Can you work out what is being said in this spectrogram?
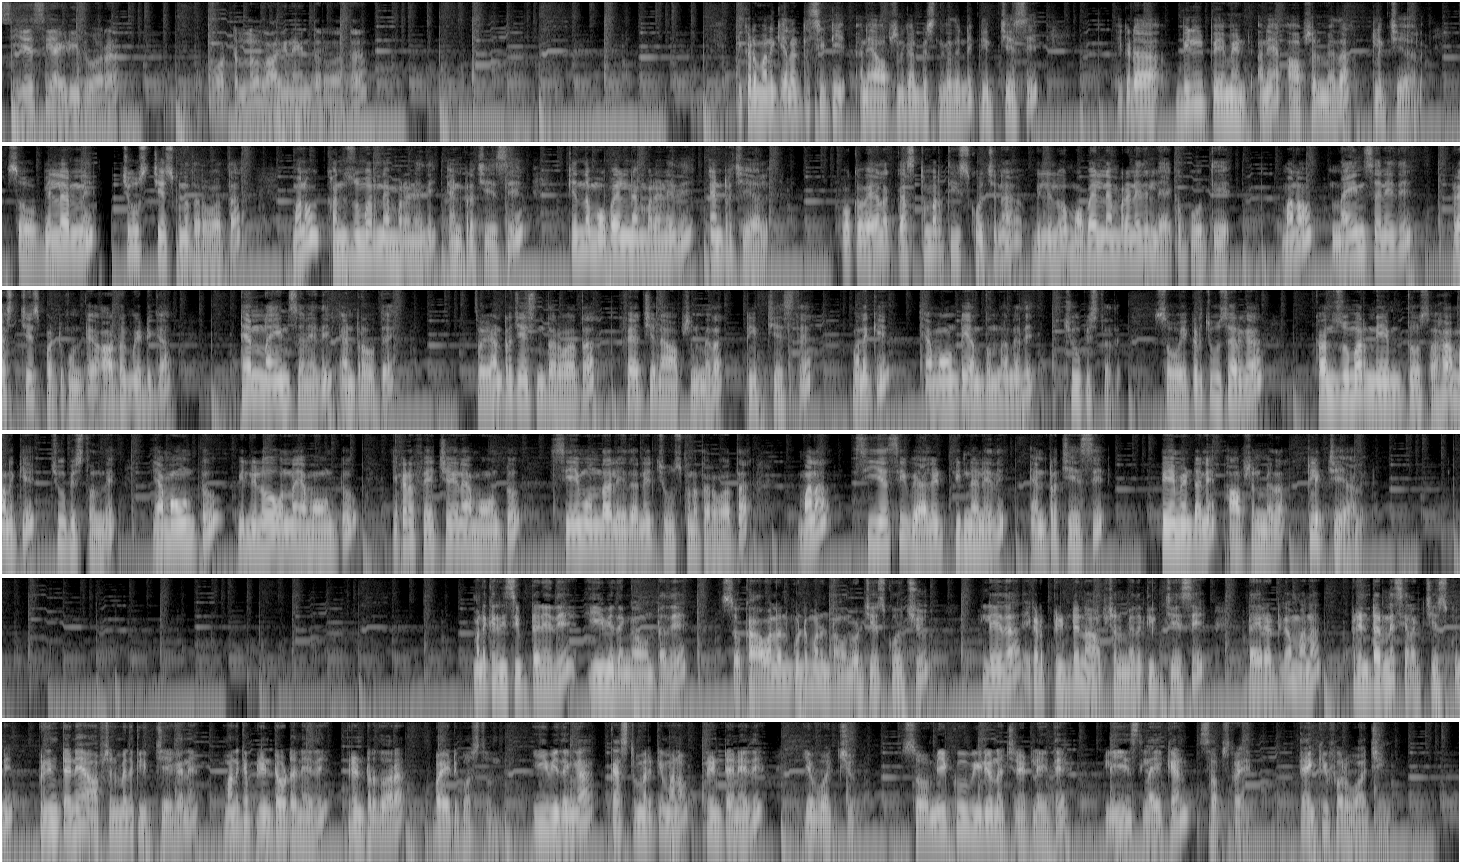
సిఎస్సి ఐడి ద్వారా పోర్టల్లో లాగిన్ అయిన తర్వాత ఇక్కడ మనకి ఎలక్ట్రిసిటీ అనే ఆప్షన్ కనిపిస్తుంది కదండి. క్లిక్ చేసి ఇక్కడ బిల్ పేమెంట్ అనే ఆప్షన్ మీద క్లిక్ చేయాలి. సో బిల్లర్ని చూస్ చేసుకున్న తర్వాత మనం కన్జ్యూమర్ నెంబర్ అనేది ఎంటర్ చేసి కింద మొబైల్ నెంబర్ అనేది ఎంటర్ చేయాలి. ఒకవేళ కస్టమర్ తీసుకొచ్చిన బిల్లులో మొబైల్ నెంబర్ అనేది లేకపోతే మనం నైన్స్ అనేది ప్రెస్ చేసి పట్టుకుంటే ఆటోమేటిక్గా టెన్ నైన్స్ అనేది ఎంటర్ అవుతాయి. సో ఎంటర్ చేసిన తర్వాత ఫ్యాచ్ అనే ఆప్షన్ మీద క్లిక్ చేస్తే మనకి అమౌంట్ ఎంత ఉందనేది చూపిస్తుంది. సో ఇక్కడ చూసారుగా కన్జ్యూమర్ నేమ్తో సహా మనకి చూపిస్తుంది. అమౌంట్ బిల్లులో ఉన్న అమౌంట్ ఇక్కడ ఫెచ్ అయిన అమౌంట్ సేమ్ ఉందా లేదా అనేది చూసుకున్న తర్వాత మన సిఎస్సి వ్యాలిడ్ పిన్ అనేది ఎంటర్ చేసి పేమెంట్ అనే ఆప్షన్ మీద క్లిక్ చేయాలి. మనకి రిసిప్ట్ అనేది ఈ విధంగా ఉంటుంది. సో కావాలనుకుంటే మనం డౌన్లోడ్ చేసుకోవచ్చు. లేదా ఇక్కడ ప్రింట్ అనే ఆప్షన్ మీద క్లిక్ చేసి డైరెక్ట్గా మన ప్రింటర్ని సెలెక్ట్ చేసుకుని ప్రింట్ అనే ఆప్షన్ మీద క్లిక్ చేయగానే మనకి ప్రింట్అవుట్ అనేది ప్రింటర్ ద్వారా బయటకు వస్తుంది. ఈ విధంగా కస్టమర్కి మనం ప్రింట్ అనేది ఇవ్వచ్చు. సో మీకు వీడియో నచ్చినట్లయితే please like and subscribe thank you for watching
